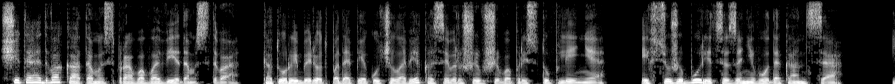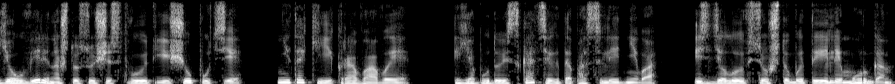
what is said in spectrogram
считай адвокатом из правого ведомства, который берет под опеку человека, совершившего преступление, и все же борется за него до конца. Я уверена, что существуют еще пути, не такие кровавые. Я буду искать их до последнего и сделаю все, чтобы ты или Морган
